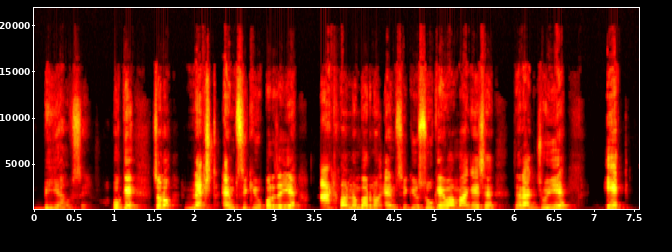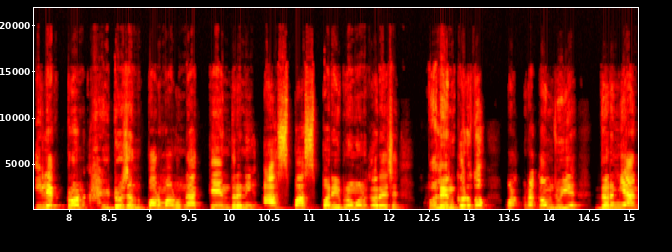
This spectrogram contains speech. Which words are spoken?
બી આવશે. ઓકે, ચલો નેક્સ્ટ એમસીક્યુ પર જઈએ. આઠમા નંબરનો એમસીક્યુ શું કહેવા માંગે છે? જરાક જોઈએ. એક ઇલેક્ટ્રોન હાઇડ્રોજન પરમાણુના કેન્દ્રની આસપાસ પરિભ્રમણ કરે છે. ભલે કરતો પણ રકમ જોઈએ. દરમિયાન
